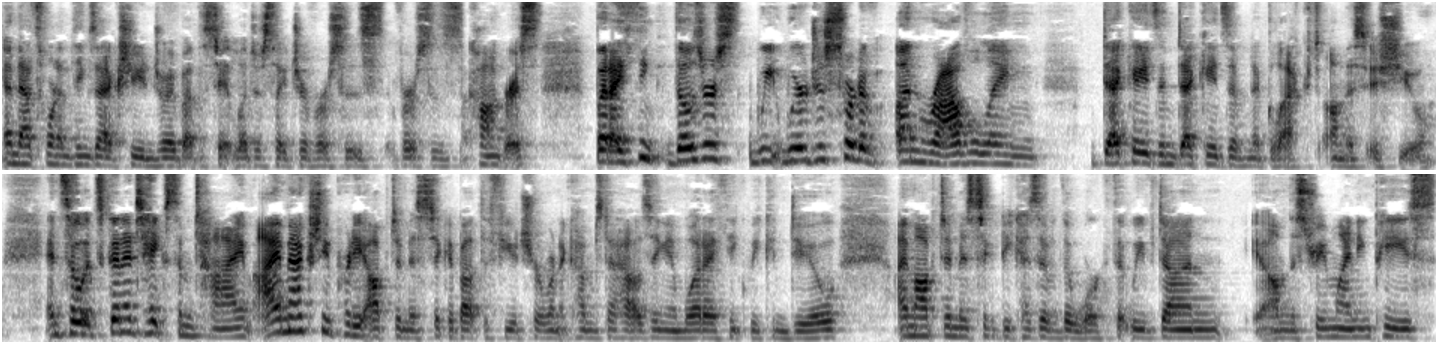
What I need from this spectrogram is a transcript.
And that's one of the things I actually enjoy about the state legislature versus, versus Congress. But I think those are, we, we're just sort of unraveling decades and decades of neglect on this issue. And so it's going to take some time. I'm actually pretty optimistic about the future when it comes to housing and what I think we can do. I'm optimistic because of the work that we've done on the streamlining piece.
